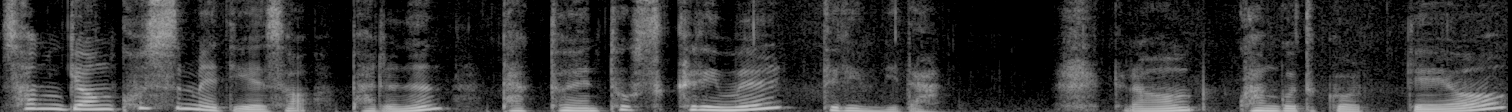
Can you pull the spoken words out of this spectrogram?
선경 코스메디에서 바르는 닥터앤톡스 크림을 드립니다. 그럼 광고 듣고 올게요.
